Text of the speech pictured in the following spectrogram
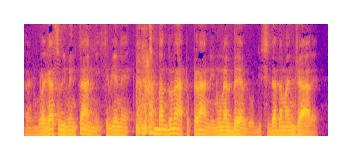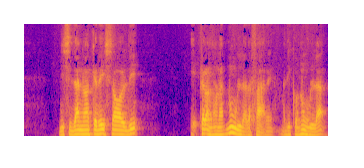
eh, un ragazzo di 20 anni che viene abbandonato per anni in un albergo, gli si dà da mangiare, gli si danno anche dei soldi, però non ha nulla da fare, ma dico nulla,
